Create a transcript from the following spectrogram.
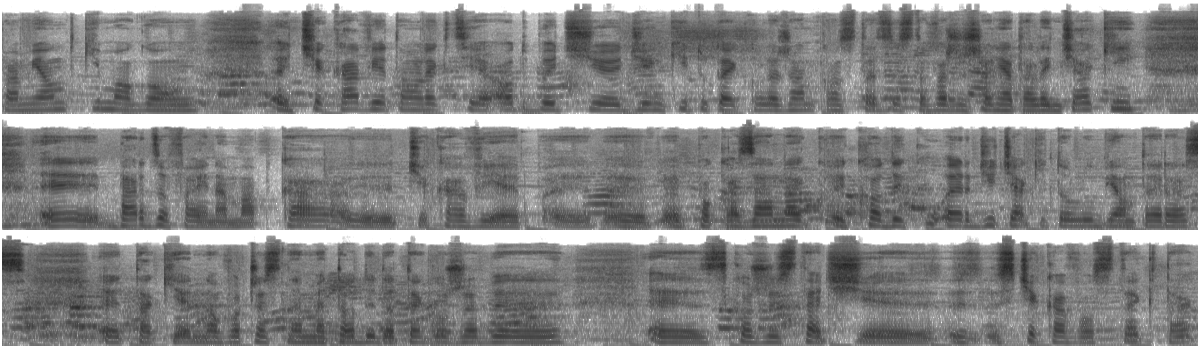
pamiątki, mogą ciekawie tą lekcję odbyć dzięki tutaj koleżankom ze Stowarzyszenia Talenciaki. E, Bardzo fajna mapka, e, ciekawie e, pokazana. Kody QR, dzieciaki to lubią teraz, takie nowoczesne metody do tego, żeby skorzystać z ciekawostek. Tak.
